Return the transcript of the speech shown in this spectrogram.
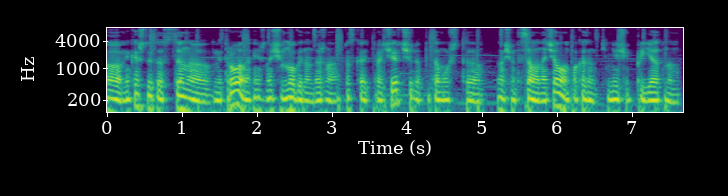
а, мне кажется, что эта сцена в метро, она, конечно, очень много нам должна рассказать про Черчилля, потому что, ну, в общем-то, с самого начала он показан таким не очень приятным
